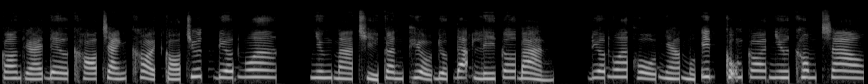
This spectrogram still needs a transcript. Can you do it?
con gái đều khó tránh khỏi có chút điêu ngoa, nhưng mà chỉ cần hiểu được đạo lý cơ bản, điêu ngoa hồ nhà một ít cũng coi như không sao,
